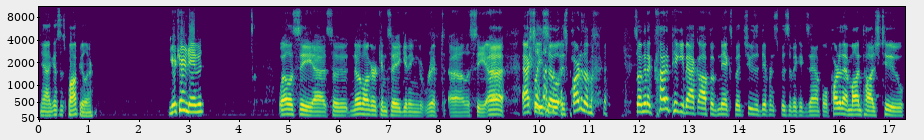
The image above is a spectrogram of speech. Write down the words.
Yeah, I guess it's popular. Your turn, David. Well, let's see. Uh, so no longer can say getting ripped. Uh, let's see. Uh, actually, so as part of the, so I'm going to kind of piggyback off of Nick's, but choose a different specific example. Part of that montage too,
